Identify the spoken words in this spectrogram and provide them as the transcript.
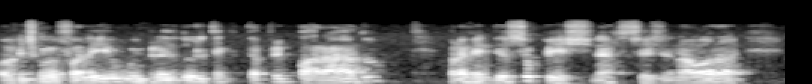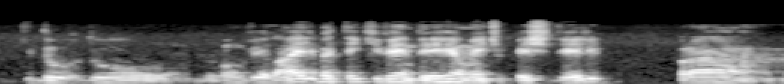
obviamente, como eu falei, o empreendedor ele tem que estar preparado para vender o seu peixe. Né? Ou seja, na hora do, do, do, vamos ver lá, ele vai ter que vender realmente o peixe dele para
